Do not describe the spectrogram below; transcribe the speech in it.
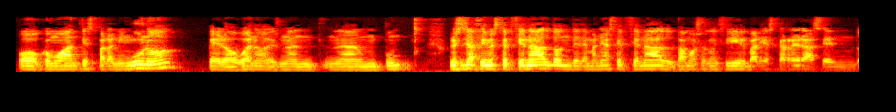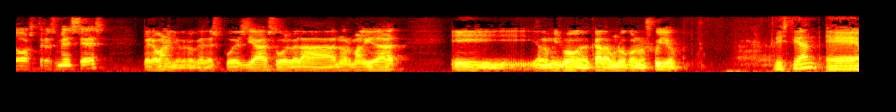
o como antes para ninguno, pero bueno, es una, una, una, situación excepcional donde de manera excepcional vamos a coincidir varias carreras en dos, tres meses, pero bueno, yo creo que después ya se vuelve la normalidad y, a lo mismo cada uno con lo suyo. Cristian, eh,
